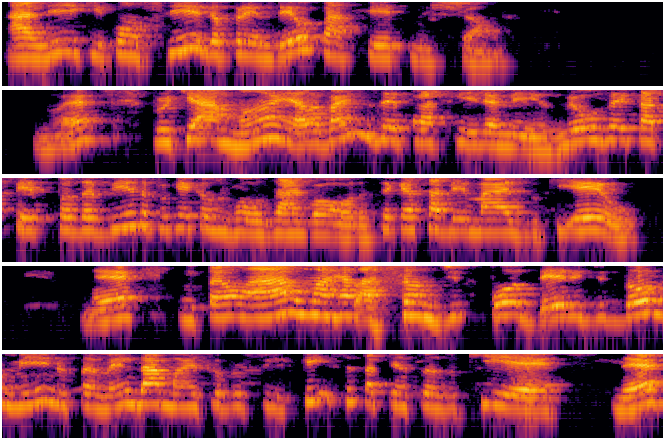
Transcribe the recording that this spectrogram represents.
Ali que consiga prender o tapete no chão. Não é? Porque a mãe, ela vai dizer para a filha mesmo: eu usei tapete toda a vida, por que, que eu não vou usar agora? Você quer saber mais do que eu? Né? Então há uma relação de poder e de domínio também da mãe sobre o filho. Quem você está pensando que é? Né?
